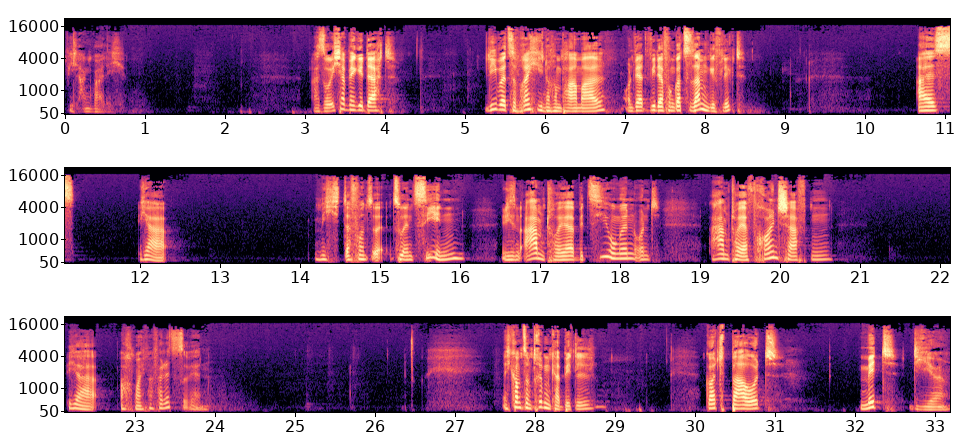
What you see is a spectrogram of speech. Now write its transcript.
Wie langweilig. Also ich habe mir gedacht, lieber zerbreche ich noch ein paar Mal und werde wieder von Gott zusammengeflickt, als ja mich davon zu, zu entziehen, in diesem Abenteuer Beziehungen und Abenteuerfreundschaften ja auch manchmal verletzt zu werden. Ich komme zum dritten Kapitel. Gott baut mit dir.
